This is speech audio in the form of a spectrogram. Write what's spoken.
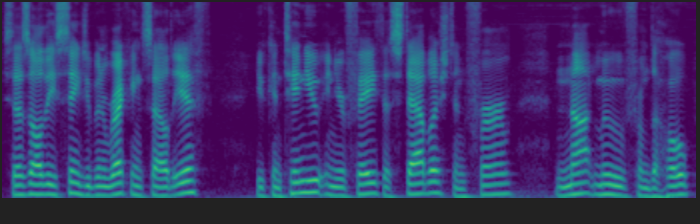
he says all these things, you've been reconciled, if you continue in your faith, established and firm, not moved from the hope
